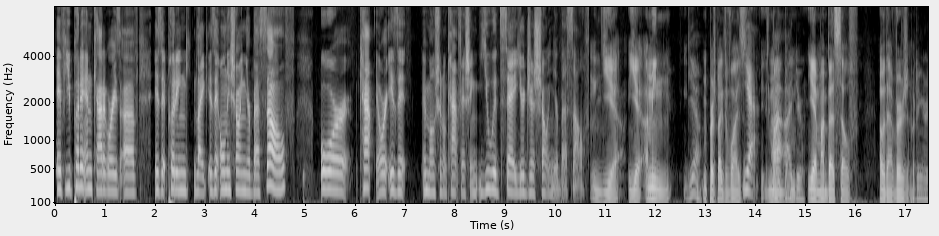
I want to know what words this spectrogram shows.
if you put it in categories of is it putting like is it only showing your best self or cat or is it emotional catfishing? You would say you're just showing your best self. yeah, yeah. I mean, Yeah, perspective wise, Yeah. my I- I do. yeah, my best self of that version, putting your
